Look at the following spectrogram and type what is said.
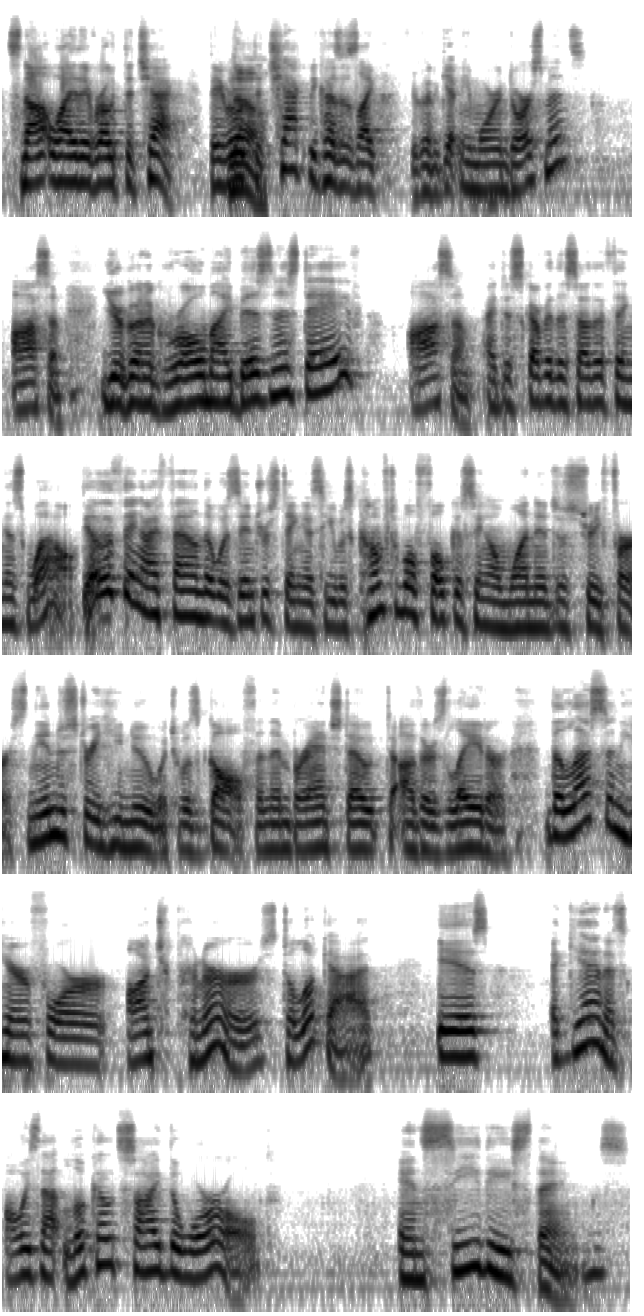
It's not why they wrote the check. They wrote no. the check because it's like, you're going to get me more endorsements? Awesome. You're going to grow my business, Dave? Awesome. I discovered this other thing as well. The other thing I found that was interesting is he was comfortable focusing on one industry first, and the industry he knew, which was golf, and then branched out to others later. The lesson here for entrepreneurs to look at is again, it's always that look outside the world and see these things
